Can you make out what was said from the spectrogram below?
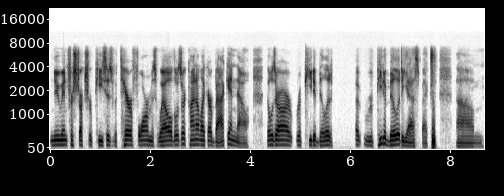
new infrastructure pieces with Terraform as well. Those are kind of like our backend now. Those are our repeatability uh, repeatability aspects um,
